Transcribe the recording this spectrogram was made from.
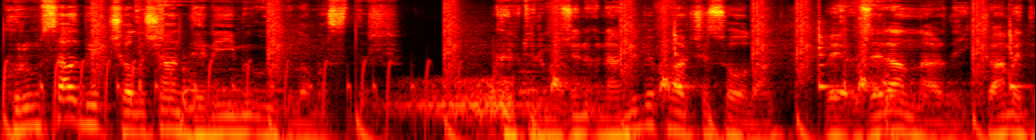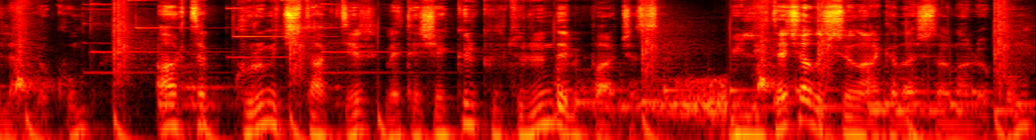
kurumsal bir çalışan deneyimi uygulamasıdır. Kültürümüzün önemli bir parçası olan ve özel anlarda ikram edilen lokum, artık kurum içi takdir ve teşekkür kültürünün de bir parçası. Birlikte çalıştığın arkadaşlarına lokum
